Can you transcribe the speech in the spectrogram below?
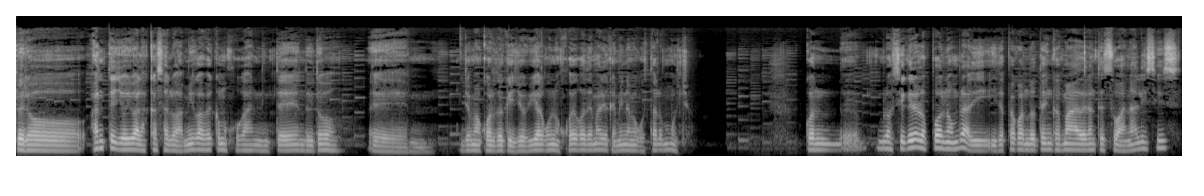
Pero antes yo iba a las casas de los amigos a ver cómo jugaban Nintendo y todo. Eh, yo me acuerdo que yo vi algunos juegos de Mario que a mí no me gustaron mucho. Cuando, eh, si quieres los puedo nombrar y, y, después cuando tenga más adelante su análisis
